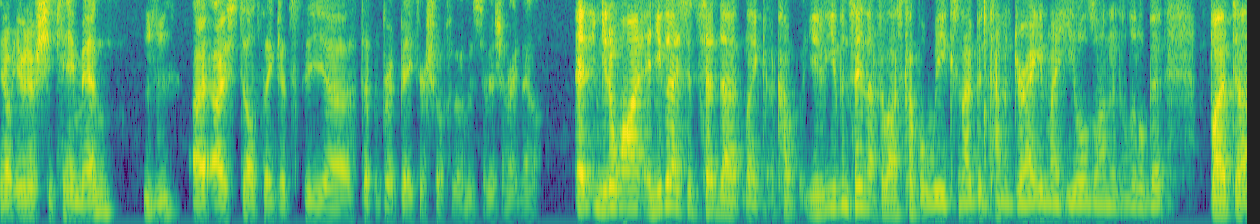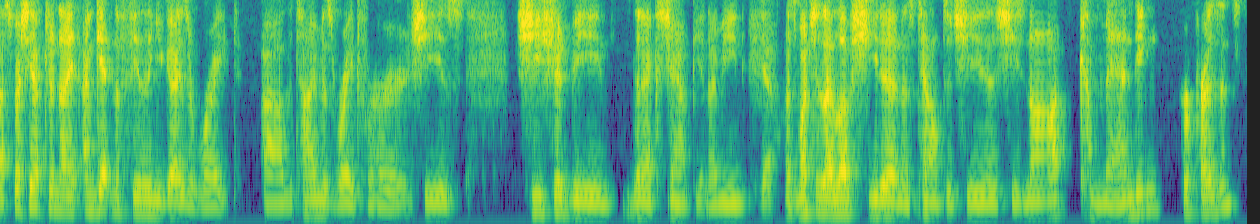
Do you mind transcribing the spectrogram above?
know, even if she came in, mm-hmm. I, I still think it's the uh, the Britt Baker show for the women's division right now. And you know what? And you guys had said that like a couple. You've been saying that for the last couple of weeks, and I've been kind of dragging my heels on it a little bit. But uh, especially after tonight, I'm getting the feeling you guys are right. Uh, the time is right for her. She's she should be the next champion. I mean, yeah. as much as I love Shida and as talented she is, she's not commanding her presence.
